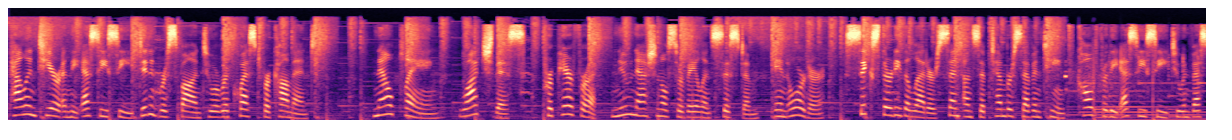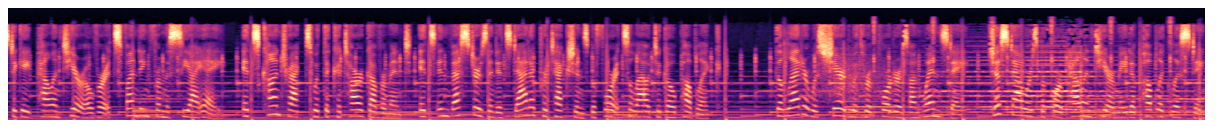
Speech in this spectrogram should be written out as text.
Palantir and the SEC didn't respond to a request for comment. Now playing, watch this, prepare for a new national surveillance system, in order, 630 The letter sent on September 17 called for the SEC to investigate Palantir over its funding from the CIA, its contracts with the Qatar government, its investors and its data protections before it's allowed to go public. The letter was shared with reporters on Wednesday, just hours before Palantir made a public listing.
